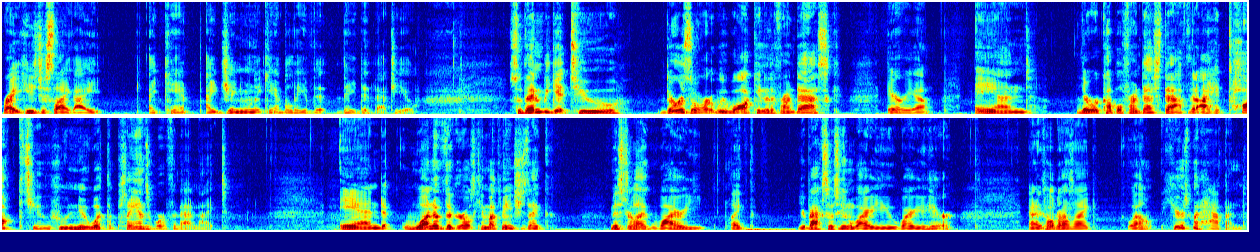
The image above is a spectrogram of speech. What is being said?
right? He's just like, I, I can't, I genuinely can't believe that they did that to you. So then we get to the resort. We walk into the front desk area, and there were a couple front desk staff that I had talked to who knew what the plans were for that night. And one of the girls came up to me and she's like, "Mr. Leg, why are you like, you're back so soon? Why are you, why are you here?" And I told her I was like, "Well, here's what happened."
